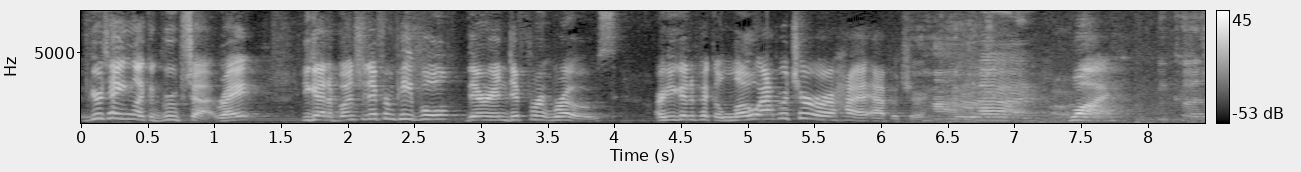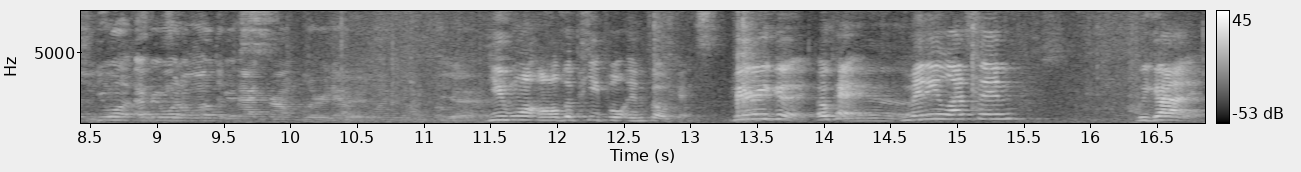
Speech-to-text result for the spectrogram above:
If you're taking like a group shot, right? You got a bunch of different people, they're in different rows. Are you gonna pick a low aperture or a high aperture? High. Why? Because you, want everyone to want the background blurred out. Yeah. You want all the people in focus. Very good. Okay. Yeah. Mini lesson. We got it.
